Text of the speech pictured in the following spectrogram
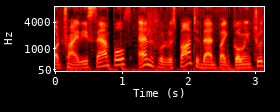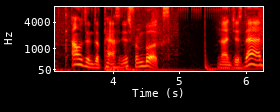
or try these samples and it will respond to that by going through thousands of passages from books. Not just that,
